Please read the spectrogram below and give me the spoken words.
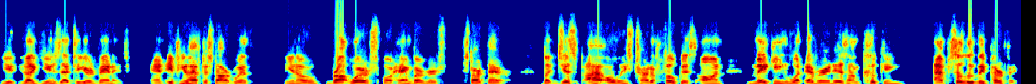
You like use that to your advantage. And if you have to start with, you know, bratwurst or hamburgers, start there. But just I always try to focus on making whatever it is I'm cooking absolutely perfect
